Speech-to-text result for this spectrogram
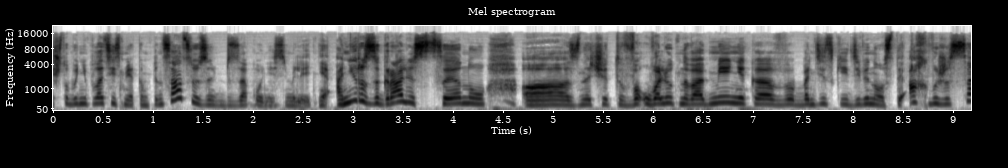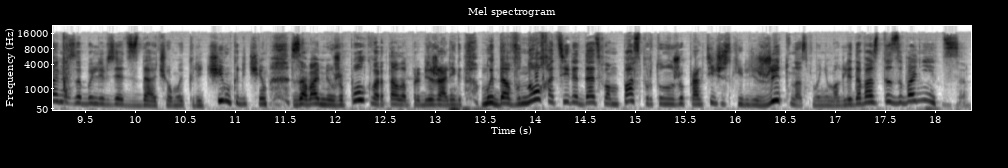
чтобы не платить мне компенсацию за беззаконие семилетнее, они разыграли сцену, а, значит, в, у валютного обменника в бандитские 90-е. Ах, вы же сами забыли взять сдачу. А мы кричим, кричим, за вами уже полквартала пробежали. Мы давно хотели дать вам паспорт, он уже практически лежит у нас, мы не могли до вас дозвониться.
